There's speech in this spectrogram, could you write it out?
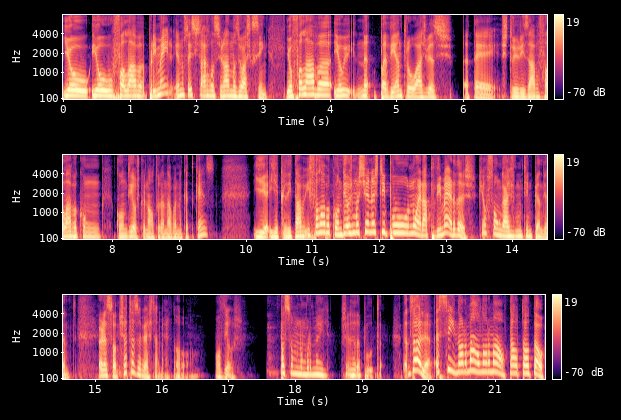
E eu, eu falava, primeiro, eu não sei se está relacionado, mas eu acho que sim. Eu falava, eu para dentro, ou às vezes até exteriorizava, falava com, com Deus, que eu na altura andava na catequese e, e, acreditava e falava com Deus, mas cenas tipo, não era a pedir merdas, que eu sou um gajo muito independente. Era só, já estás a ver esta merda, oh, oh Deus, passou-me no vermelho, cheia da puta. Diz, olha, assim, normal, normal, tal, tal, tal.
